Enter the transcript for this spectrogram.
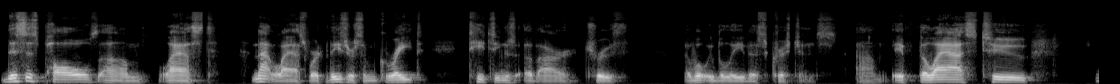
This is Paul's um, last, not last word, but these are some great teachings of our truth, of what we believe as Christians. Um, if the last two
